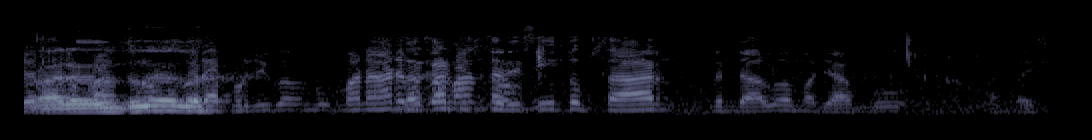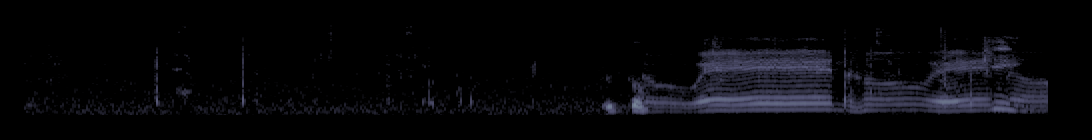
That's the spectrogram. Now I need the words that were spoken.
Dan untungnya gua. dapur juga, Bu. Mana ada kan bisa ditutup san. Denda lu sama jambu. Santai sih. Tutup. No way, no way, no.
